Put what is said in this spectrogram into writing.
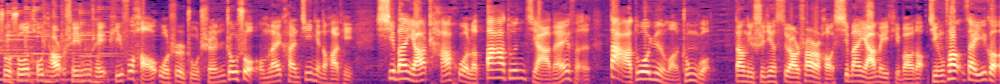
说说头条，谁听谁皮肤好。我是主持人周硕，我们来看今天的话题：西班牙查获了八吨假奶粉，大多运往中国。当地时间四月二十二号，西班牙媒体报道，警方在一个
